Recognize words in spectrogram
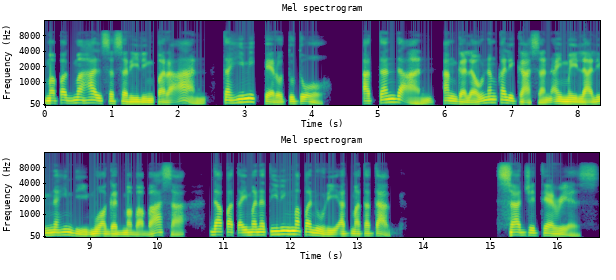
Mapagmahal sa sariling paraan, tahimik pero totoo. At tandaan, ang galaw ng kalikasan ay may lalim na hindi mo agad mababasa, dapat ay manatiling mapanuri at matatag. Sagittarius.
